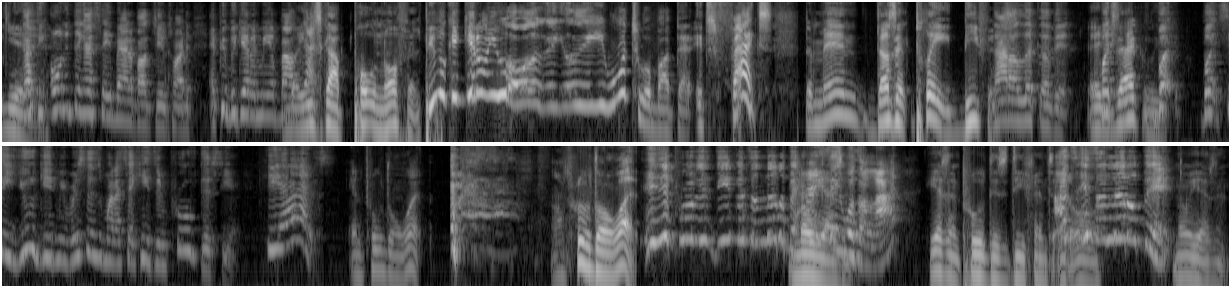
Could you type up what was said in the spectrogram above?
Yeah, That's the only thing I say bad about James Harden, and people get on me about but that. he's got potent offense. People can get on you all you want to about that. It's facts. The man doesn't play defense. Not a lick of it. Exactly. But but, but see, you give me is when I say he's improved this year. He has. Improved on what? improved on what? He's improved his defense a little bit. No, I he didn't say it hasn't. was a lot. He hasn't improved his defense I, at all. it's a little bit. no, he hasn't.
